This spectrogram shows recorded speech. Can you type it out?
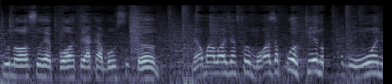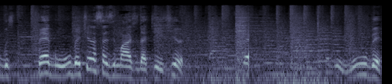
que o nosso repórter acabou citando. né? Uma loja famosa, por que não pega um ônibus, pega um Uber? Tira essas imagens daqui, tira. Pega um Uber,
